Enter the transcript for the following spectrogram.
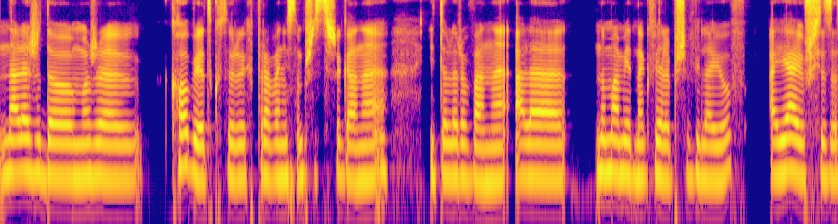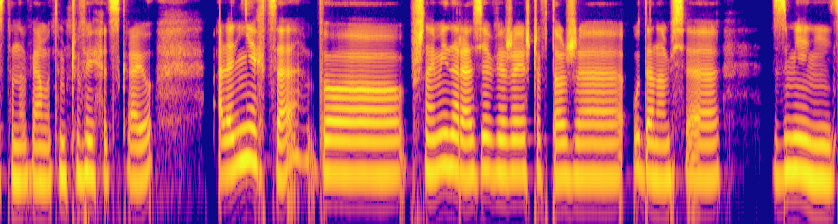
należy do może kobiet, których prawa nie są przestrzegane i tolerowane, ale no mam jednak wiele przywilejów, a ja już się zastanawiałam o tym, czy wyjechać z kraju ale nie chcę, bo przynajmniej na razie wierzę jeszcze w to, że uda nam się zmienić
